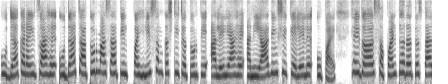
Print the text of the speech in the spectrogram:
उद्या करायचं आहे. उद्या चातुर्मासातील पहिली संकष्टी चतुर्थी आलेली आहे आणि या दिवशी केलेले उपाय हे सफल ठरत असतात.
